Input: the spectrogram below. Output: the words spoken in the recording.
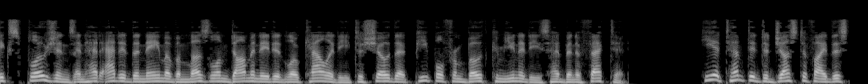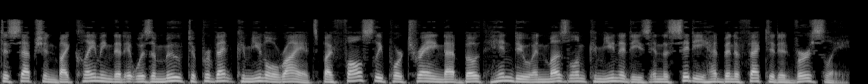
explosions and had added the name of a Muslim-dominated locality to show that people from both communities had been affected. He attempted to justify this deception by claiming that it was a move to prevent communal riots by falsely portraying that both Hindu and Muslim communities in the city had been affected adversely.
